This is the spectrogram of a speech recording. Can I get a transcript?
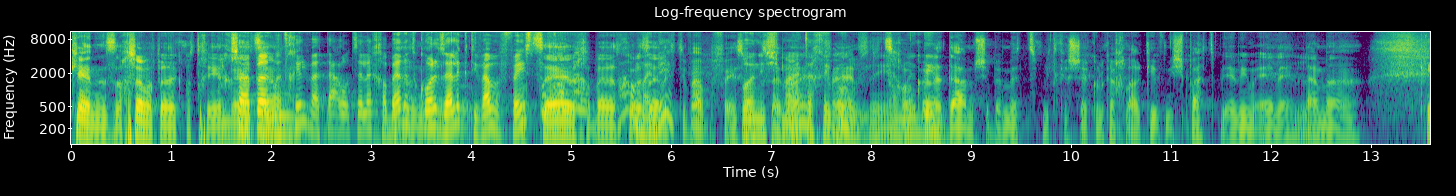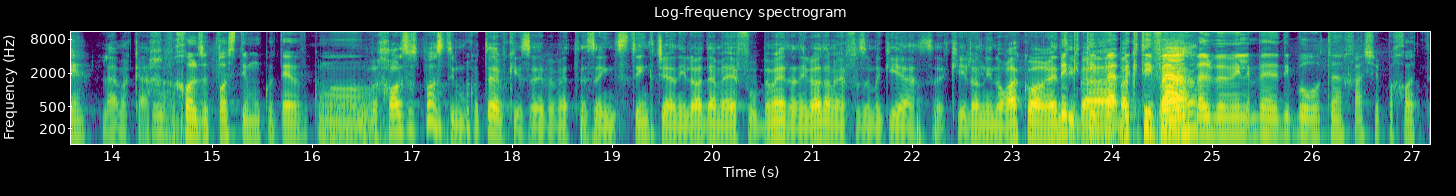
כן, אז עכשיו הפרק מתחיל עכשיו בעצם. עכשיו הפרק מתחיל ואתה רוצה לחבר את כל זה לכתיבה בפייסבוק? רוצה לחבר את כל זה לכתיבה בפייסבוק. בוא נשמע את החיבור, זה יהיה מדהים. לצחוק על אדם שבאמת מתקשה כל כך להרכיב משפט בימים אלה, למה... כן. למה ככה? ובכל זאת פוסטים הוא כותב כמו... ובכל זאת פוסטים הוא כותב, כי זה באמת איזה אינסטינקט שאני לא יודע מאיפה, באמת, אני לא יודע מאיפה זה מגיע. זה כאילו אני נורא קוהרנטי בכתיבה. בכתיבה, אבל במיל... בדיבור אתה חש שפחות.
